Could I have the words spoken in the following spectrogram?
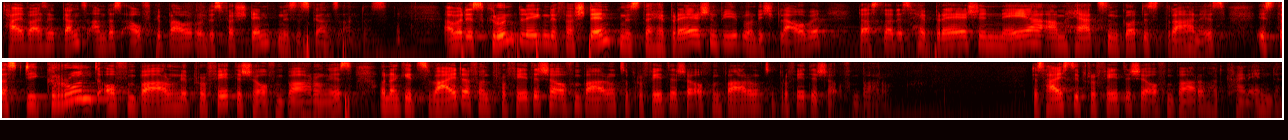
teilweise ganz anders aufgebaut und das Verständnis ist ganz anders. Aber das grundlegende Verständnis der hebräischen Bibel, und ich glaube, dass da das Hebräische näher am Herzen Gottes dran ist, ist, dass die Grundoffenbarung eine prophetische Offenbarung ist. Und dann geht es weiter von prophetischer Offenbarung zu prophetischer Offenbarung zu prophetischer Offenbarung. Das heißt, die prophetische Offenbarung hat kein Ende.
